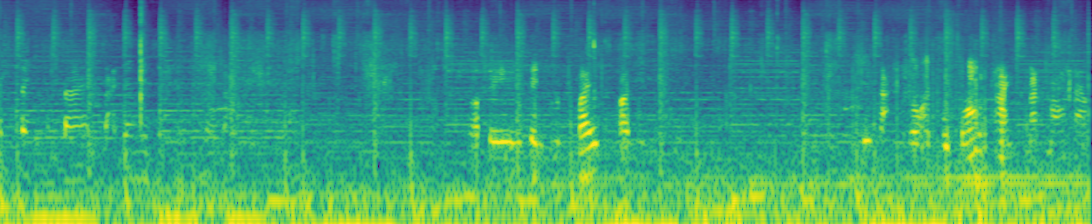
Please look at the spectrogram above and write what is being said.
តិចតិចប៉ុន្តែដាក់ចឹងវាដាក់រាល់ពេលចេញខ្លួនថ្មីអត់យើងដាក់រកឲ្យពុកបងអាចដាក់មកតាម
